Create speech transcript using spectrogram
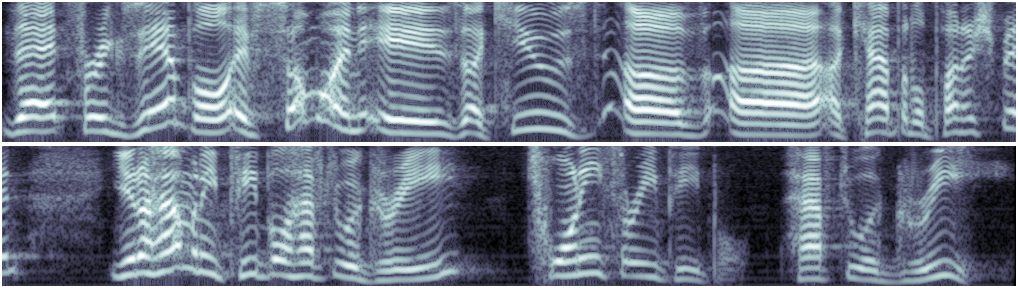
That, for example, if someone is accused of uh, a capital punishment, you know how many people have to agree? 23 people have to agree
